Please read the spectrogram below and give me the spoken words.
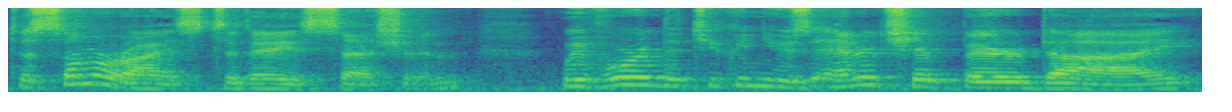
To summarize today's session, we've learned that you can use Enerchip bare die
